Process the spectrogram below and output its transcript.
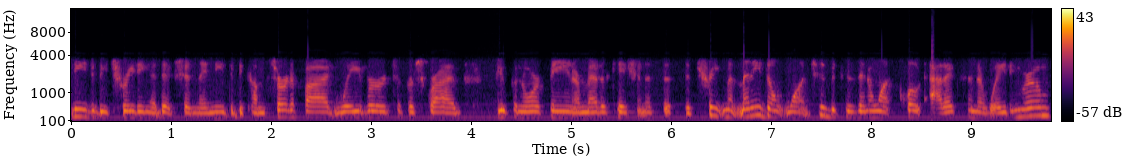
need to be treating addiction. They need to become certified, waivered to prescribe buprenorphine or medication-assisted treatment. Many don't want to because they don't want quote addicts in their waiting room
